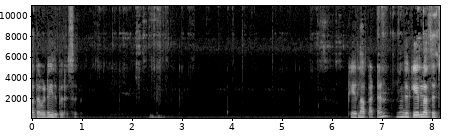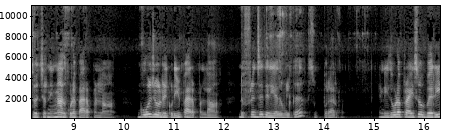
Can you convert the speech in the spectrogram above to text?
அதை விட இது பெருசு. கேரளா பேட்டர்ன் இங்கே கேரளா செட்ஸ் வச்சுருந்தீங்கன்னா அது கூட பேரப் பண்ணலாம். கோல்ட் ஜுவல்லரி கூடயும் பேரப் பண்ணலாம். டிஃப்ரென்ஸே தெரியாது உங்களுக்கு. சூப்பராக இருக்கும். அண்ட் இதோட ப்ரைஸும் very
